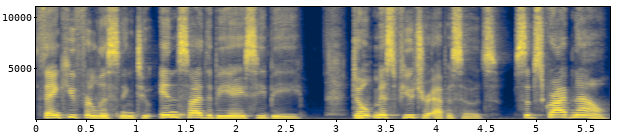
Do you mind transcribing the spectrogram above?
Thank you for listening to Inside the BACB. Don't miss future episodes. Subscribe now.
